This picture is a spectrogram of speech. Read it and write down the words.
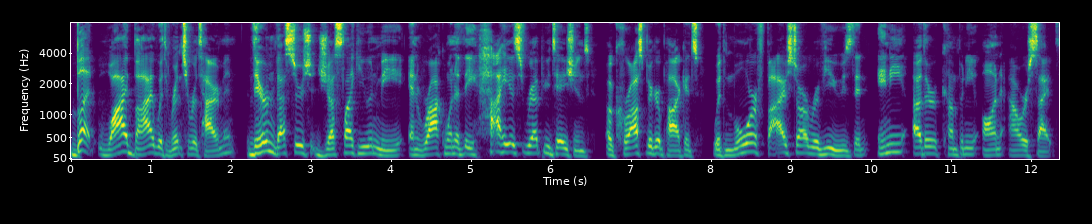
But why buy with rent to retirement? They're investors just like you and me and rock one of the highest reputations across bigger pockets with more five star reviews than any other company on our site.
